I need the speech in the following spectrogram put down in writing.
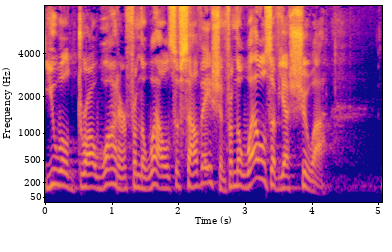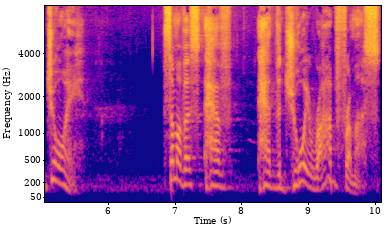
you will draw water from the wells of salvation, from the wells of Yeshua. Joy. Some of us have had the joy robbed from us,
